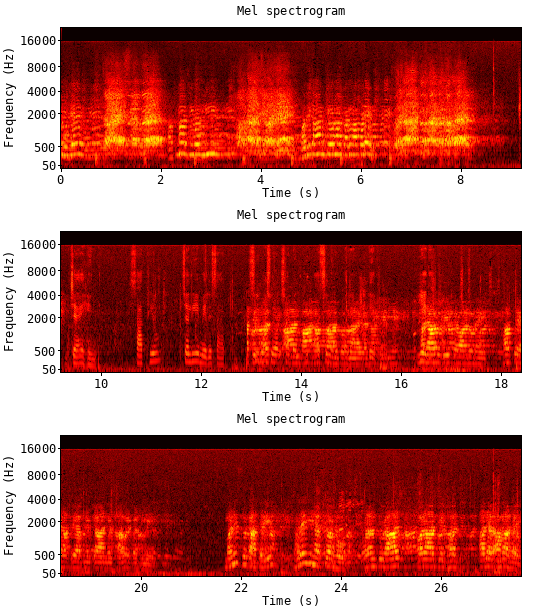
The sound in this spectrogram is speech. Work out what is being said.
मुझे अपना जीवन ही बलिदान क्यों ना करना पड़े? जय हिंद। साथियों चलिए मेरे साथ सीमा सुरक्षा बल की देखें। ये वीर जवानों ने हँसते हँसते अपने प्राण न्यौछावर कर दिए। मनुष्य का शरीर भले ही नश्वर हो परंतु राज और राज के ध्वज अजर अमर है।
